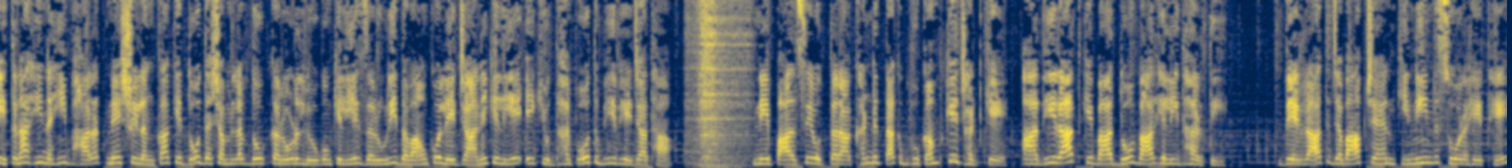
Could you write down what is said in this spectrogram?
इतना ही नहीं, भारत ने श्रीलंका के दो दशमलव दो करोड़ लोगों के लिए ज़रूरी दवाओं को ले जाने के लिए एक युद्धपोत भी भेजा था। नेपाल से उत्तराखंड तक भूकंप के झटके। आधी रात के बाद दो बार हिली धरती। देर रात जब आप चैन की नींद सो रहे थे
